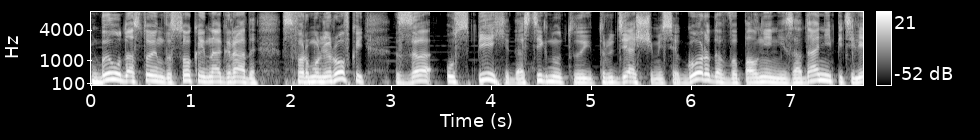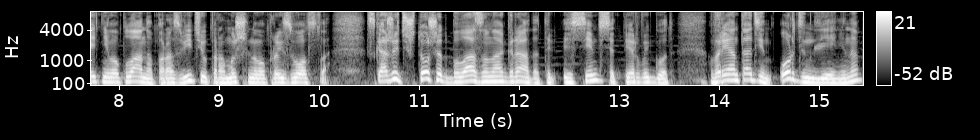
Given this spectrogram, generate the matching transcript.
был удостоен высокой награды с формулировкой «За успехи, достигнутые трудящимися города в выполнении заданий пятилетнего плана по развитию промышленного производства». Скажите, что же это была за награда? 71 год. Вариант 1 – Орден Ленина.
